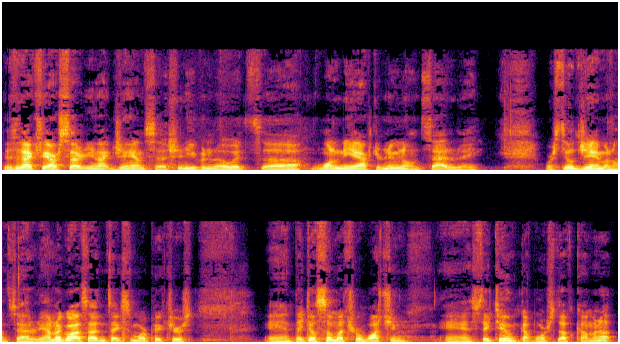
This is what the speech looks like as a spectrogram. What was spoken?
this is actually our Saturday night jam session, even though it's uh, 1 in the afternoon on Saturday. We're still jamming on Saturday. I'm going to go outside and take some more pictures. And thank you all so much for watching. And stay tuned. Got more stuff coming up.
